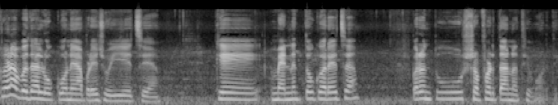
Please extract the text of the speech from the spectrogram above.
ઘણા બધા લોકોને આપણે જોઈએ છીએ કે મહેનત તો કરે છે, પરંતુ સફળતા નથી મળતી.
